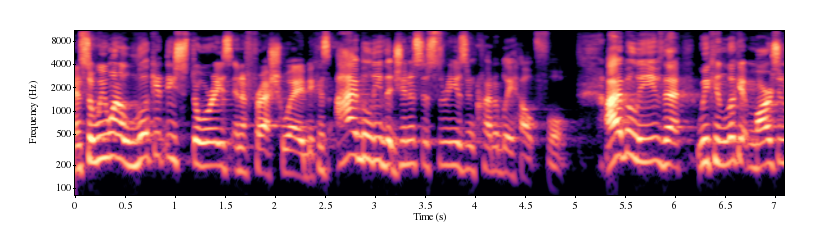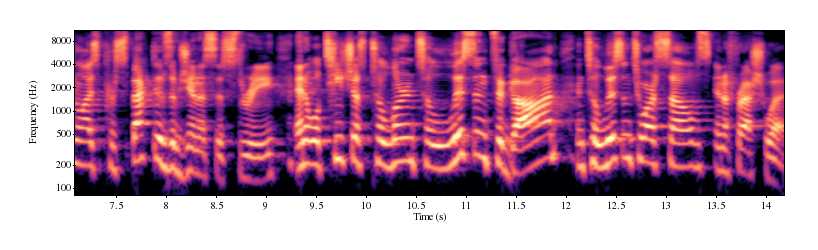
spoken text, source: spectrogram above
And so we want to look at these stories in a fresh way because I believe that Genesis 3 is incredibly helpful. I believe that we can look at marginalized perspectives of Genesis 3 and it will teach us to learn to listen to God and to listen to ourselves in a fresh way.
